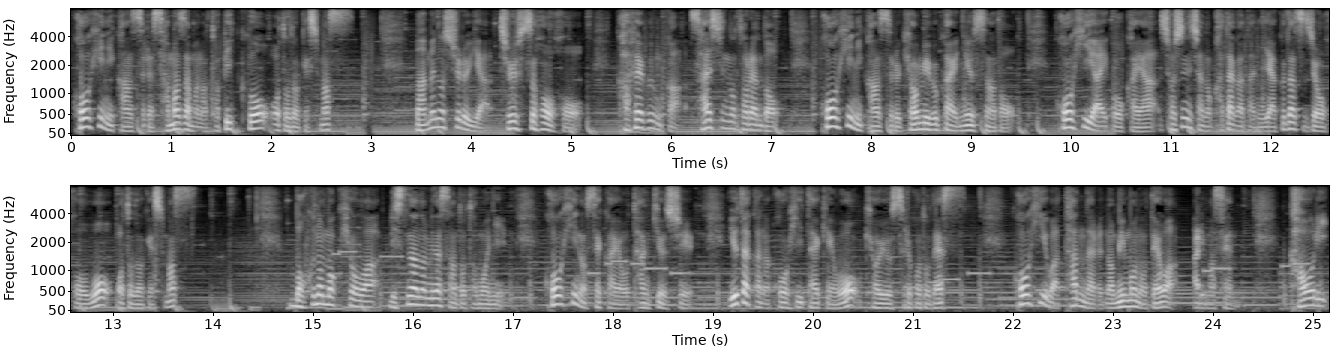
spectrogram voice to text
コーヒーに関する様々なトピックをお届けします。豆の種類や抽出方法、カフェ文化、最新のトレンド、コーヒーに関する興味深いニュースなど、コーヒー愛好家や初心者の方々に役立つ情報をお届けします。僕の目標はリスナーの皆さんと共にコーヒーの世界を探求し豊かなコーヒー体験を共有することですコーヒーは単なる飲み物ではありません。香り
